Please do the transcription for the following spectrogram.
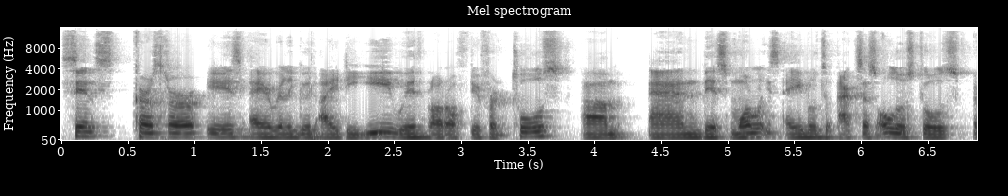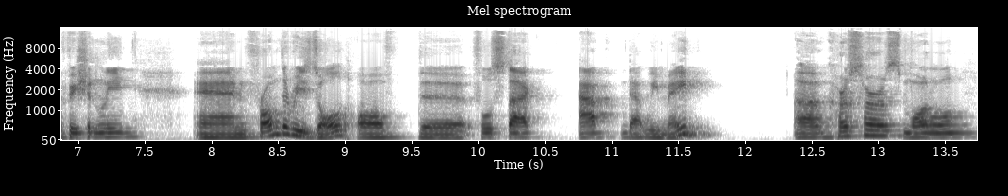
since Cursor is a really good IDE with a lot of different tools, um, and this model is able to access all those tools efficiently. And from the result of the full stack app that we made, uh, Cursor's model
